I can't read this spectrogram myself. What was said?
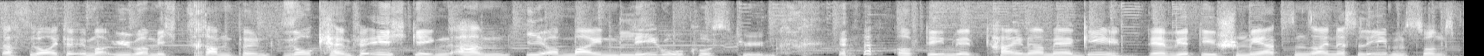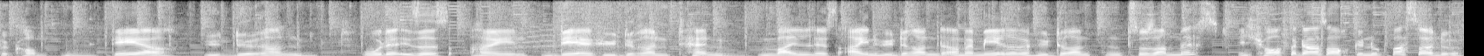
dass Leute immer über mich trampeln. So kämpfe ich gegen an. Hier mein Lego-Kostüm. Auf den wird keiner mehr gehen. Der wird die Schmerzen seines Lebens sonst bekommen. Der Hydrant. Oder ist es ein der Hydranten, weil es ein Hydrant, aber mehrere Hydranten zusammen ist? Ich hoffe, da ist auch genug Wasser drin.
